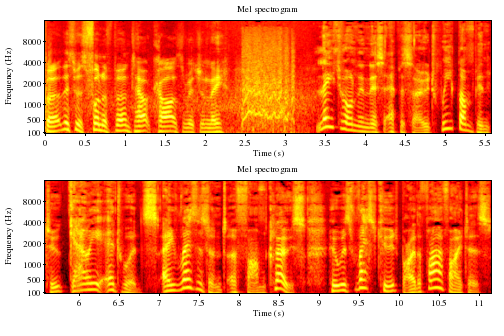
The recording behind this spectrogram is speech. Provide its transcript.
But this was full of burnt out cars originally. Later on in this episode, we bump into Gary Edwards, a resident of Farm Close, who was rescued by the firefighters.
